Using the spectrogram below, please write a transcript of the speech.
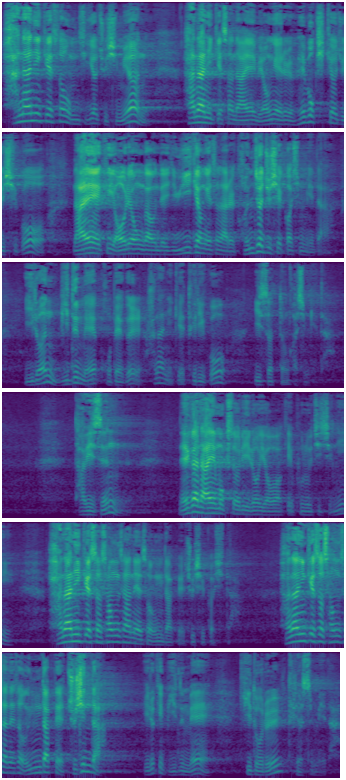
하나님께서 움직여 주시면 하나님께서 나의 명예를 회복시켜 주시고 나의 그 어려운 가운데 위경에서 나를 건져 주실 것입니다. 이런 믿음의 고백을 하나님께 드리고 있었던 것입니다. 다윗은 내가 나의 목소리로 여호와께 부르짖으니 하나님께서 성산에서 응답해 주실 것이다. 하나님께서 성산에서 응답해 주신다. 이렇게 믿음의 기도를 드렸습니다.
